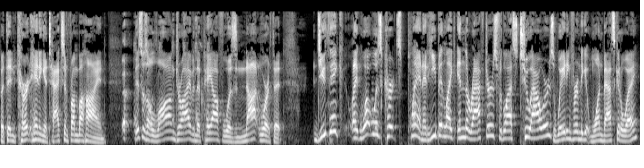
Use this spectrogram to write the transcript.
but then Curt Hennig attacks him from behind. This was a long drive, and the payoff was not worth it. Do you think, like, what was Curt's plan? Had he been, like, in the rafters for the last two hours waiting for him to get one basket away?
